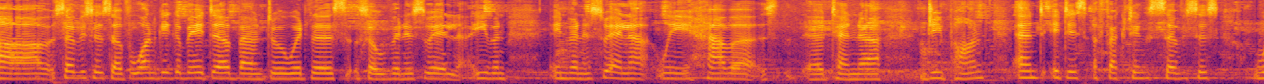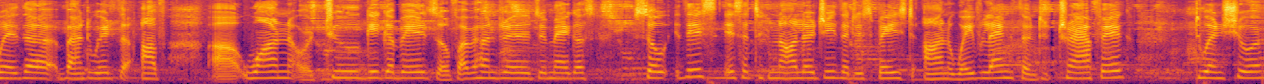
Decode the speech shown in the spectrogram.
uh, services of one gigabit uh, bandwidth. So Venezuela, even in Venezuela, we have a, a 10 uh, GPON, and it is affecting services with a bandwidth of uh, one or two gigabits or 500 megas. So this is a technology that is based on wavelength and traffic to ensure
